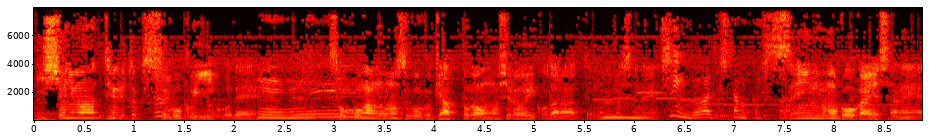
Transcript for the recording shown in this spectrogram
一緒に回ってみるとすごくいい子で、ええ。そこがものすごくギャップが面白い子だなって思いましたね。うん。スイングはでした昔から。スイングも豪快でしたね。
